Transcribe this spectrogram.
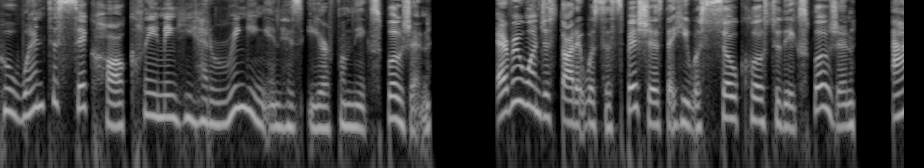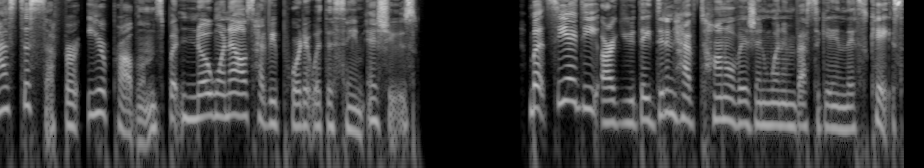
who went to sick hall claiming he had ringing in his ear from the explosion. Everyone just thought it was suspicious that he was so close to the explosion as to suffer ear problems, but no one else had reported with the same issues. But CID argued they didn't have tunnel vision when investigating this case.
